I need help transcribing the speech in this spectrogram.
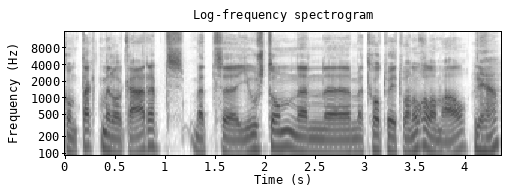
contact met elkaar hebt. Met eh, Houston en eh, met god weet wat nog allemaal. Ja,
